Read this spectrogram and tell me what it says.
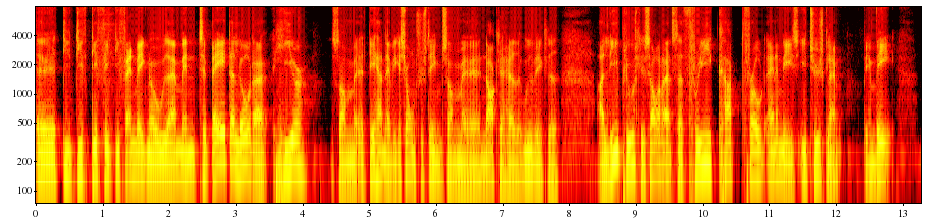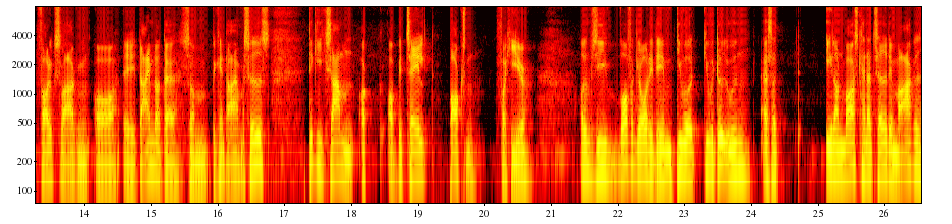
Øh, de, de, det fik de fandme ikke noget ud af. Men tilbage, der lå der Here, som øh, det her navigationssystem, som øh, Nokia havde udviklet. Og lige pludselig så var der altså three cutthroat enemies i Tyskland. BMW, Volkswagen og øh, Daimler, der som bekendt ejer Mercedes. Det gik sammen og, og betalte boksen for Here. Og man sige, hvorfor gjorde de det? De var, de var død uden. Altså, Elon Musk han har taget det marked.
